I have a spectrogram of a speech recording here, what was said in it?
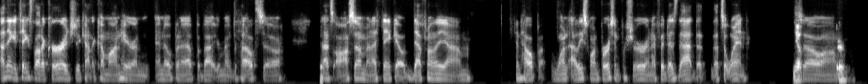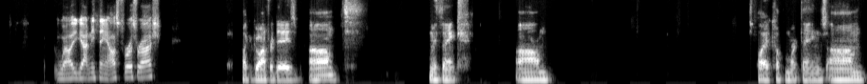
I think it takes a lot of courage to kind of come on here and and open up about your mental health. So that's awesome and I think it'll definitely um can help one at least one person for sure and if it does that that that's a win. Yep. So um Sure. well, you got anything else for us, Rush? I could go on for days. Um, let me think. Um, there's probably a couple more things. Um,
